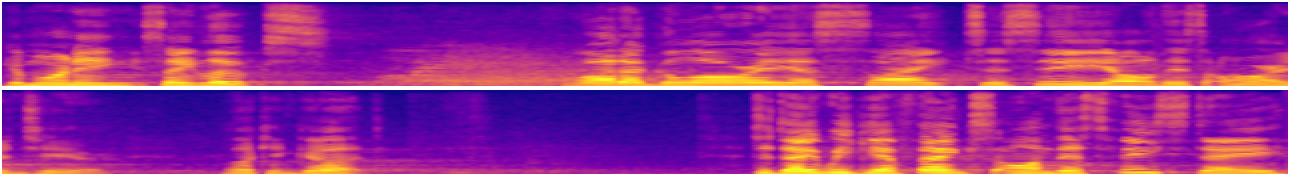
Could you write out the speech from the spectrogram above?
Good morning, St. Luke's. What a glorious sight to see all this orange here. Looking good. Today we give thanks on this feast day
